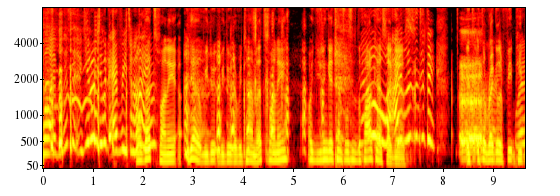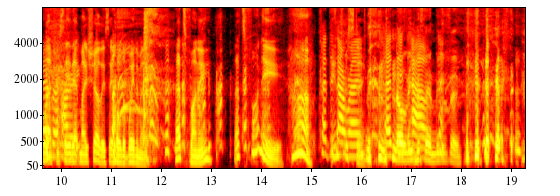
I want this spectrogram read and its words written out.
Well, I've listened. You don't do it every time. Oh, that's funny. Uh, yeah, we do. We do it every time. That's funny. Oh, you didn't get a chance to listen to the No, podcast, I guess. I guess. listened to the. It's, it's a regular feat. People Whatever, actually say that at my show. They say, "Hold up, wait a minute." That's funny. That's funny, huh? Cut this out, Rund. Interesting. Cut no, this leave out. this in. Leave this in.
